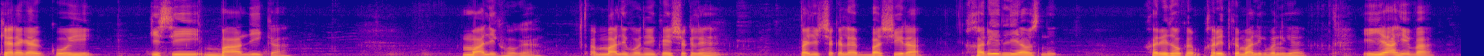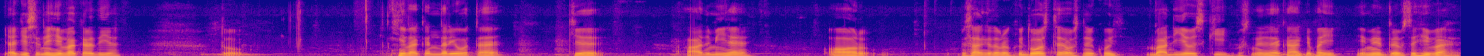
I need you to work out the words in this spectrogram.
कह रहे कोई किसी बानी का मालिक हो गया। अब मालिक होने की कई शक्लें हैं। पहली शक्ल है बशीरा। ख़रीद लिया उसने। ख़रीद होकर, ख़रीद कर मालिक बन गया। या हिबा, या किसी ने हिबा कर दिया। तो हिबा के अंदर ये होता है कि आदमी है और मिसाल के तौर पर कोई दोस्त है, उसने कोई मानी है उसकी, उसने जो है कहा कि भाई, ये मेरी तरफ़ से हिबा है।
